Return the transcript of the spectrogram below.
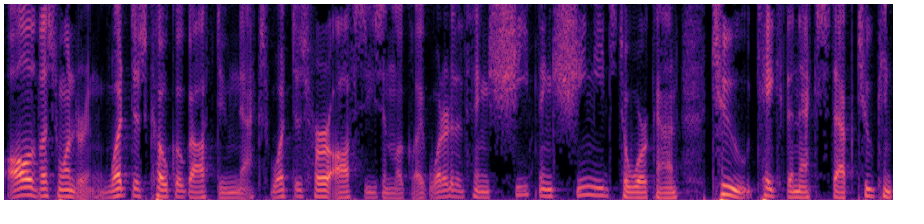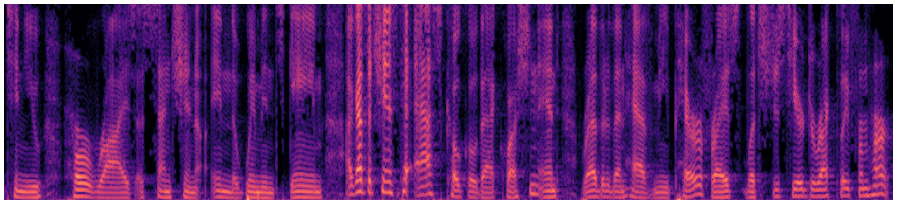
all of us wondering what does Coco Gauff do next? What does her offseason look like? What are the things she thinks she needs to work on to take the next step to continue her rise, ascension in the women's game? I got the chance to ask Coco that question, and rather than have me paraphrase, let's just hear directly from her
